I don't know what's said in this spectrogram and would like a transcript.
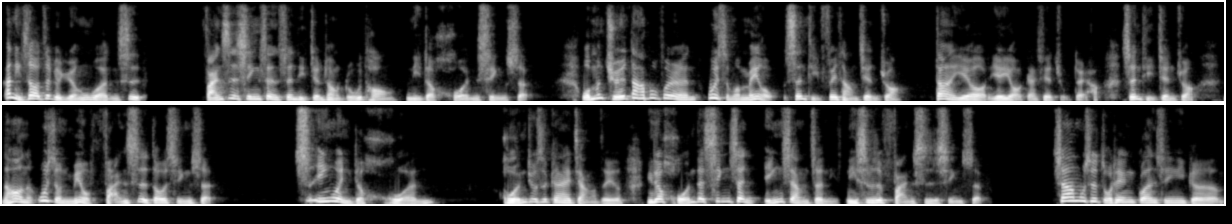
那你知道这个原文是凡事兴盛，身体健壮，如同你的魂兴盛。我们绝大部分人为什么没有身体非常健壮？当然也有也有，感谢主，对，哈，身体健壮。然后呢，为什么你没有凡事都兴盛？是因为你的魂。魂就是刚才讲的这个，你的魂的兴盛影响着你，你是不是凡事兴盛？香香牧师昨天关心一个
